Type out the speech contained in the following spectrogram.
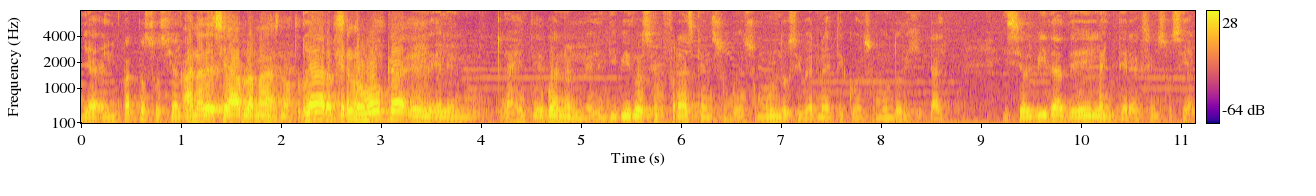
Ya, el impacto social... A nadie se habla más, ¿no? Claro, que provoca el, la gente, bueno, el, individuo se enfrasca en su, en su mundo cibernético, en su mundo digital, y se olvida de la interacción social.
